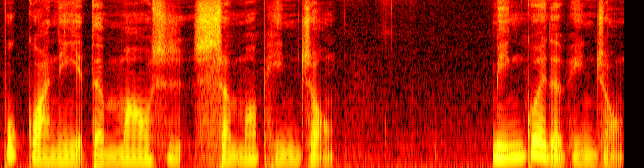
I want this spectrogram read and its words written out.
不管你的猫是什么品种，名贵的品种。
